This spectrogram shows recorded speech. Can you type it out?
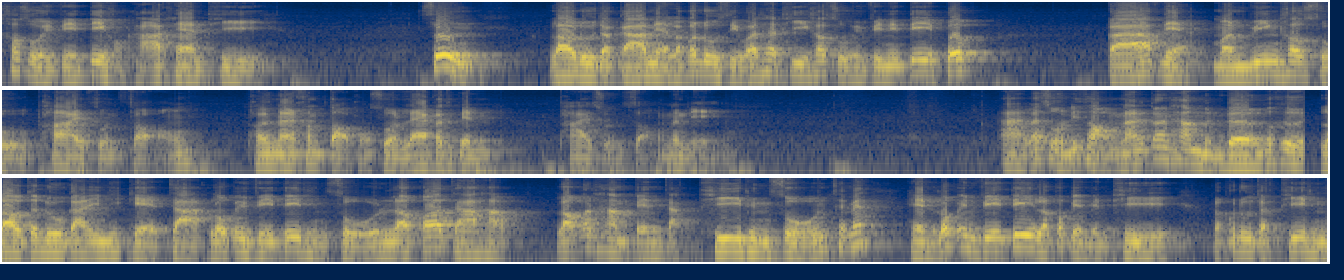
เข้าสู่ infinity ของ arc tan t ซึ่งเราดูจากกราฟเนี่ย เราก็ดูสิว่าถ้า t เข้าสู่ infinity ปุ๊บ กราฟเนี่ย มันวิ่งเข้าสู่ pi ส่วน 2 เพราะฉะนั้นคำตอบของส่วนแรกก็จะเป็น pi ส่วน 2 นั่นเองอ่าและส่วนที่ 2 นั้นก็ทำเหมือนเดิมก็คือ เราจะดูการอินทิเกรตจากลบอินฟินิตี้ถึง 0 แล้วก็จะ เราก็ทำเป็นจาก t ถึง0ใช่ไหมเห็นลบอินฟินิตี้เราก็เปลี่ยนเป็น t แล้วก็ดูจาก t ถึง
